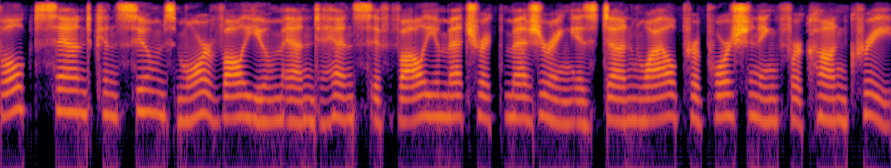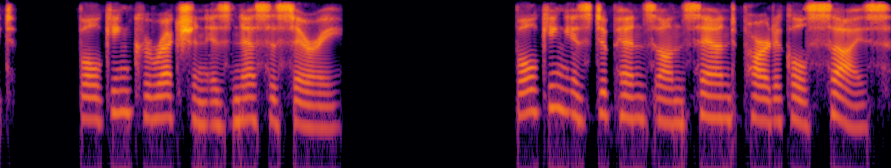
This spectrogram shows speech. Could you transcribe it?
Bulked sand consumes more volume and hence if volumetric measuring is done while proportioning for concrete, bulking correction is necessary. Bulking is depends on sand particles size.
